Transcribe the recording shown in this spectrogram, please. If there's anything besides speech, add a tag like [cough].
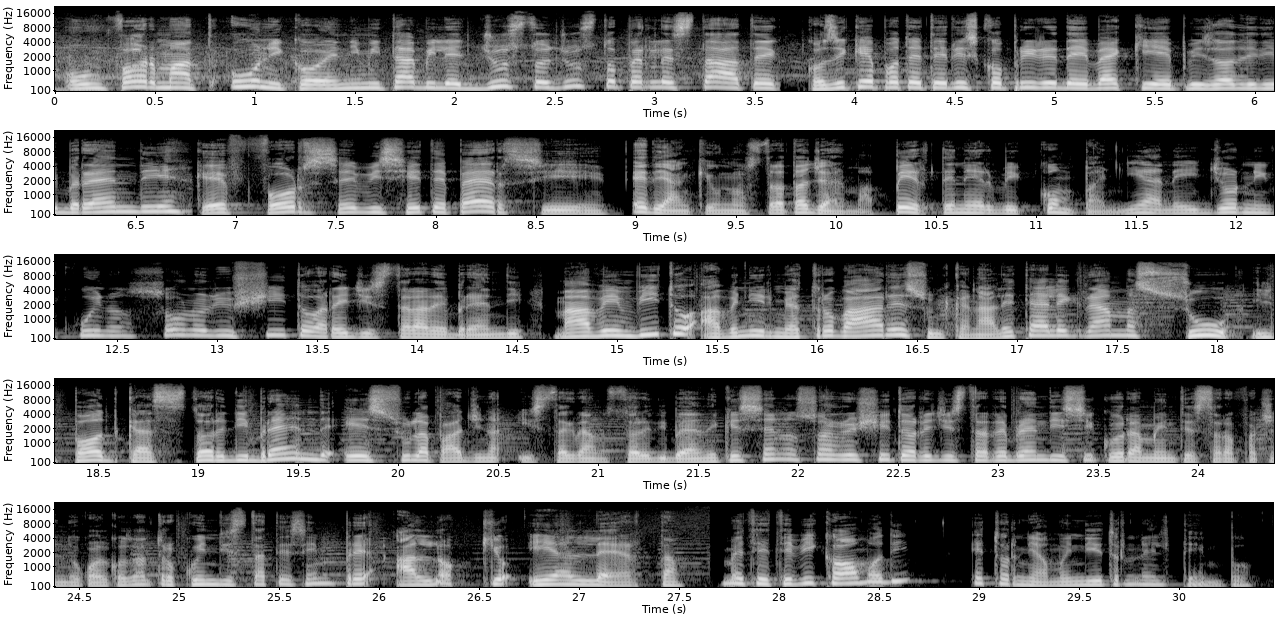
Un format unico e inimitabile giusto giusto per l'estate, così che potete riscoprire dei vecchi episodi di Brandy che forse vi siete persi. Ed è anche uno stratagemma per tenervi compagnia nei giorni in cui non sono riuscito a registrare Brandy, ma vi invito a venirmi a trovare sul canale Telegram, su il podcast Story di Brand e sulla pagina Instagram Story di Brand, che se non sono riuscito a registrare Brandy sicuramente starò facendo qualcos'altro, quindi state sempre all'occhio e allerta. Mettetevi comodi e torniamo indietro nel tempo.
